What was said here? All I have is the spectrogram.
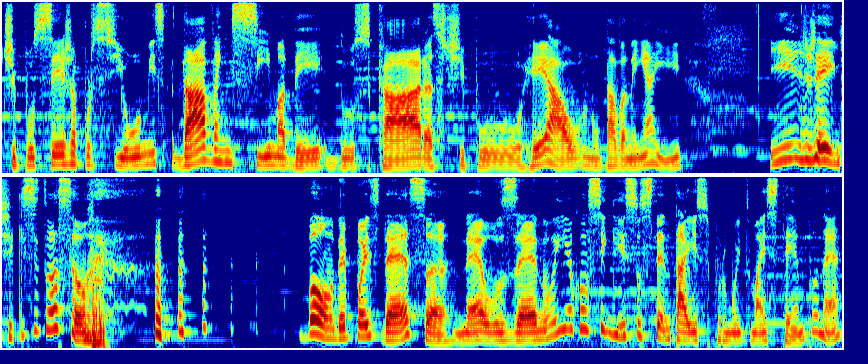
Tipo, seja por ciúmes, dava em cima de dos caras, tipo, real, não tava nem aí. E, gente, que situação. Bom, depois dessa, né, o Zé não ia conseguir sustentar isso por muito mais tempo, né?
